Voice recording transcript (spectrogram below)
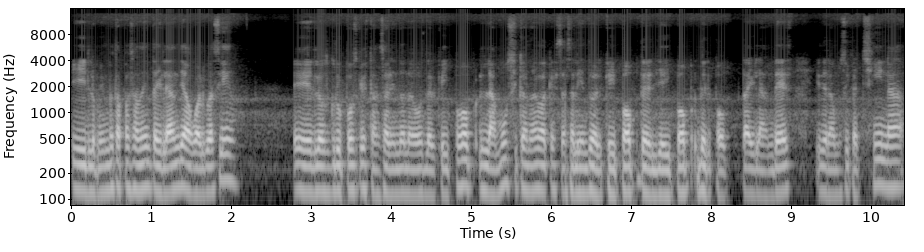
y lo mismo está pasando en Tailandia o algo así. Eh, los grupos que están saliendo nuevos del K-pop, la música nueva que está saliendo del K-pop, del J-pop, del pop tailandés y de la música china.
